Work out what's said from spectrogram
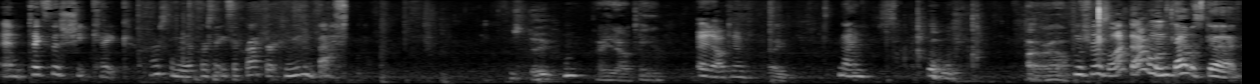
and Texas sheet cake. I'm just gonna be the person that eats a cracker at communion fast. Let's do. Hmm? Eight out of ten. Eight out of ten. Hey. Nine. Oh, Wow. Which was like that one. That was good.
